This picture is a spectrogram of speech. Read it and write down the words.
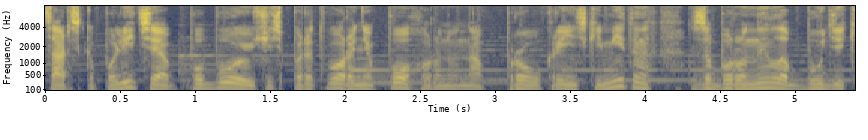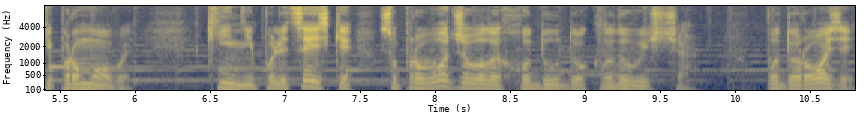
Царська поліція, побоюючись перетворення похорону на проукраїнський мітинг, заборонила будь-які промови. Кінні поліцейські супроводжували ходу до кладовища. По дорозі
